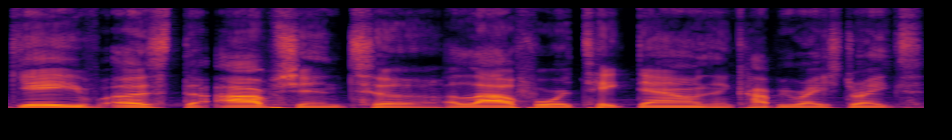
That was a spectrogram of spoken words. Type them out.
gave us the option to allow for takedowns and copyright strikes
